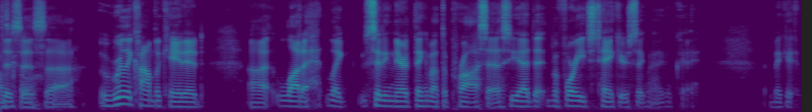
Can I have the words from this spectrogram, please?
This cool. is uh, really complicated. Uh, a lot of like sitting there thinking about the process. You had to, before each take, you're just like, okay, make it,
